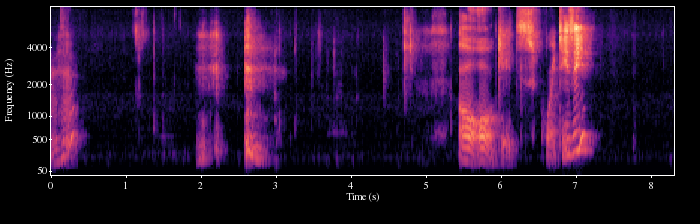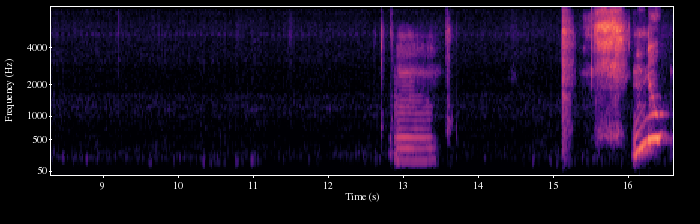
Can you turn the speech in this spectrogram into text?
Mm-hmm. oh, okay, it's quite easy. Mm. Nope.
